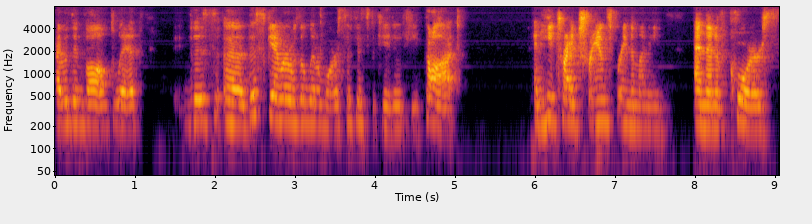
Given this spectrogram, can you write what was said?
I was involved with. This uh, this scammer was a little more sophisticated. He thought, and he tried transferring the money, and then of course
